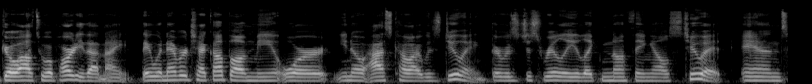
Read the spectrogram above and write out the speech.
go out to a party that night. They would never check up on me or, you know, ask how I was doing. There was just really like nothing else to it. And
